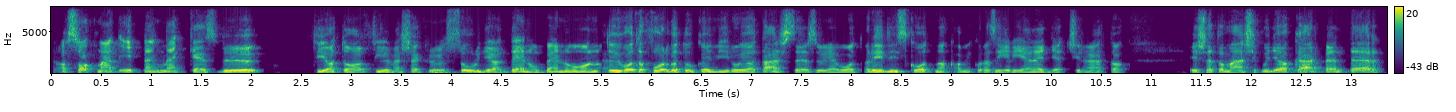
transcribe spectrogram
a szakmát éppen megkezdő fiatal filmesekről szól, ugye a Deno Benon, ő volt a forgatókönyvírója, a társszerzője volt a Ridley Scottnak, amikor az Alien egyet csináltak. És hát a másik ugye a Carpenter,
